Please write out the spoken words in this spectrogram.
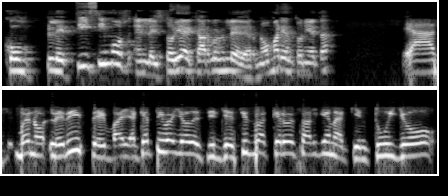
completísimos en la historia de Carlos Leder, ¿no, María Antonieta? Ah, bueno, le diste, vaya, ¿qué te iba yo a decir? Yesid Vaquero es alguien a quien tú y yo,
